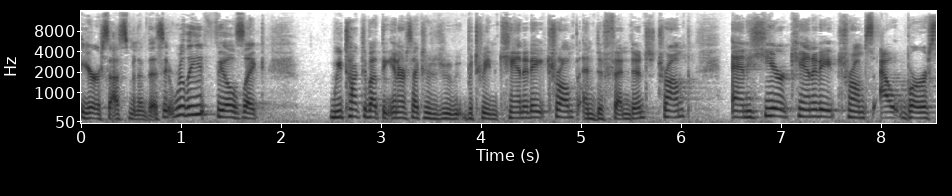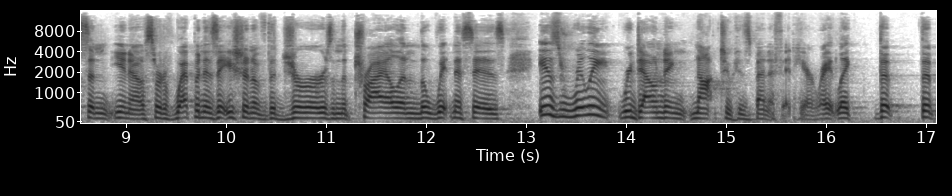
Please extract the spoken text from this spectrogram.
your assessment of this. It really feels like we talked about the intersection between candidate Trump and defendant Trump. And here, candidate Trump's outbursts and, you know, sort of weaponization of the jurors and the trial and the witnesses is really redounding not to his benefit here, right? Like the the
